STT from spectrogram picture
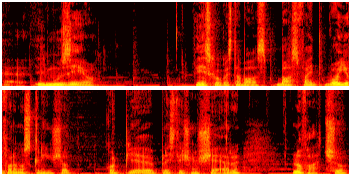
eh, il museo finisco questa boss, boss fight voglio fare uno screenshot col PlayStation Share, lo faccio,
